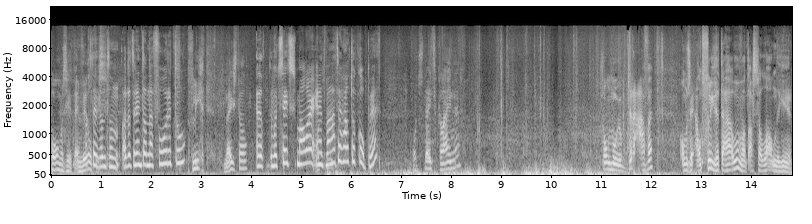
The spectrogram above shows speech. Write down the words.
voor me zit en wild Wacht even, is, want dan, oh, dat rent dan naar voren toe. vliegt meestal. En dat wordt steeds smaller en het water houdt ook op, hè? Wordt steeds kleiner. Soms moet je ook draven om ze aan het vliegen te houden. Want als ze landen hier,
